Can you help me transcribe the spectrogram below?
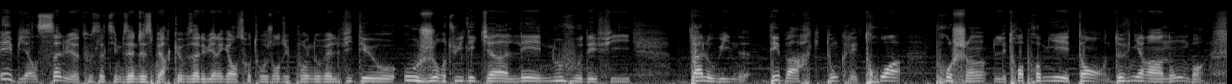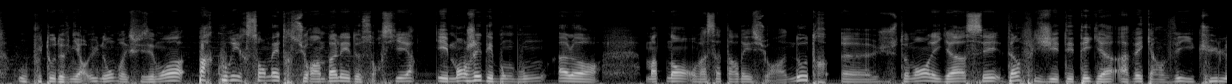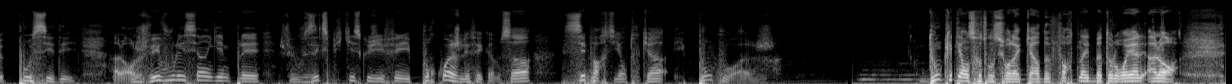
Eh bien salut à tous la Team Zen, j'espère que vous allez bien les gars, on se retrouve aujourd'hui pour une nouvelle vidéo. Aujourd'hui les gars, les nouveaux défis d'Halloween débarquent, donc les trois prochains, les trois premiers étant devenir un ombre, ou plutôt devenir une ombre, excusez-moi, parcourir 100 mètres sur un balai de sorcière et manger des bonbons. Alors maintenant on va s'attarder sur un autre euh, justement les gars, c'est d'infliger des dégâts avec un véhicule possédé. Alors je vais vous laisser un gameplay, je vais vous expliquer ce que j'ai fait et pourquoi je l'ai fait comme ça. C'est parti en tout cas et bon courage. Donc les gars on se retrouve sur la carte de Fortnite Battle Royale. Alors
